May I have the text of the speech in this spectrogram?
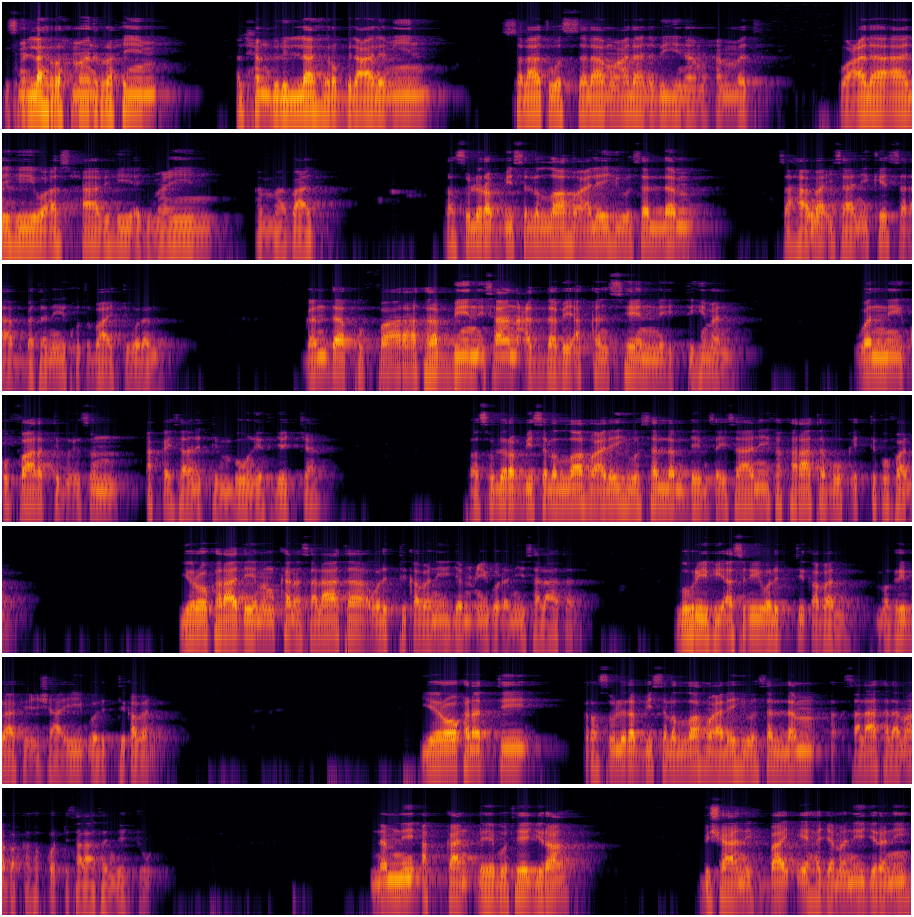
بسم الله الرحمن الرحيم الحمد لله رب العالمين الصلاة والسلام على نبينا محمد وعلى آله وأصحابه أجمعين أما بعد رسول ربي صلى الله عليه وسلم صحابة إساني كيس أبتني خطبة اتقولا غند كفارة ربين إسان عذب أكن سين اتهما واني كفارة بئسن akka isaanitti hin buuneef jecha rasuulli rabbii sallallahu alaihi wasallam deemsa isaanii ka karaa tabuuk itti fufan yeroo karaa deeman kana salaata walitti qabanii jamcii godhanii salaatan zuhrii fi asrii walitti qaban magribaa fi ishaa'ii walitti qaban yeroo kanatti rasuulli rabbii sallallahu alaihi wasallam salaata lamaa bakka tokkotti salaatan jechuu namni akkaan dheebotee jira bishaaniif baay'ee hajamanii jiranii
